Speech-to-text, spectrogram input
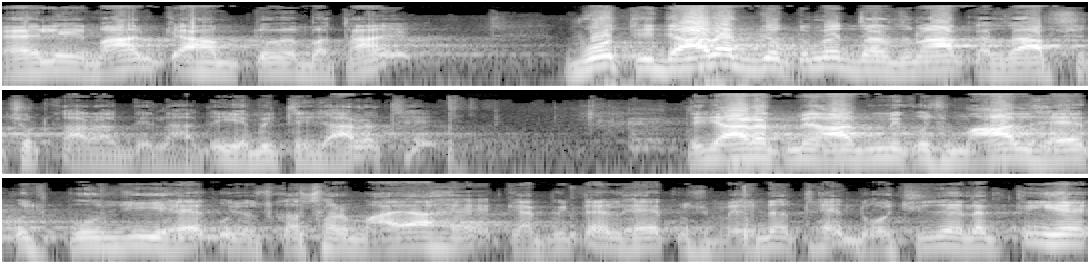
اہل ایمان، کیا ہم تمہیں بتائیں؟ وہ تجارت جو تمہیں دردناک عذاب سے چھٹکارا دلا دے، یہ بھی تجارت ہے۔ تجارت میں آدمی کچھ مال ہے، کچھ پونجی ہے، کچھ اس کا سرمایہ ہے کیپٹل ہے، کچھ محنت ہے، دو چیزیں لگتی ہیں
